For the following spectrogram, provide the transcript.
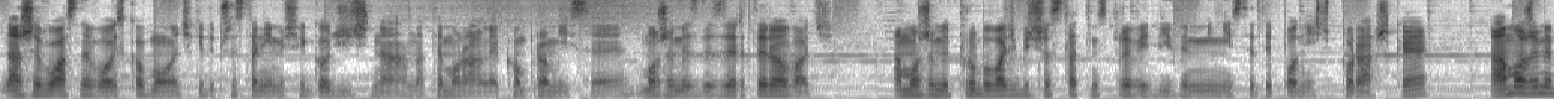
nasze własne wojsko w momencie, kiedy przestaniemy się godzić na, na te moralne kompromisy. Możemy zdezerterować, a możemy próbować być ostatnim sprawiedliwym i niestety ponieść porażkę a możemy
